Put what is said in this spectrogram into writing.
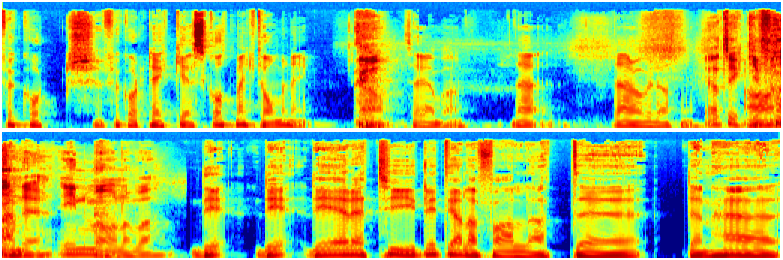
För kort, för kort täcke, Scott McTominay Ja, säger jag bara. Där, där har vi lösningen. jag tycker Ja, fan men- det. In med honom bara. Det, det, det är rätt tydligt i alla fall att eh, den här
